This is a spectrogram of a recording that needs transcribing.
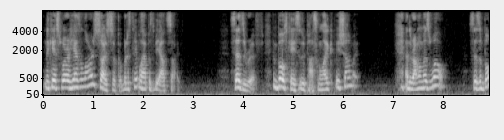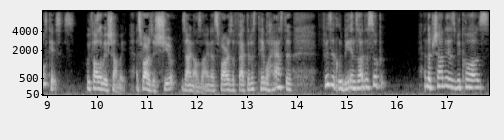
in the case where he has a large size sukkah, but his table happens to be outside. Says the Rif, in both cases we pass him like Beis Shammai. And the Rambam as well says in both cases we follow Beis as far as the shir, Zain al Zain, as far as the fact that this table has to physically be inside the sukkah. And the pshat is because,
